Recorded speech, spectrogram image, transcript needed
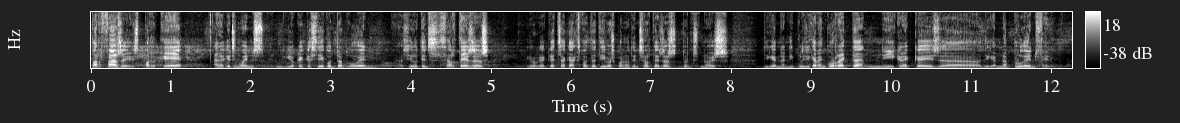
per fases, perquè en aquests moments jo crec que seria contraproduent. Si no tens certeses, jo crec que aixecar expectatives quan no tens certeses doncs no és diguem-ne ni políticament correcte ni crec que és eh, diguem-ne prudent fer-ho.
